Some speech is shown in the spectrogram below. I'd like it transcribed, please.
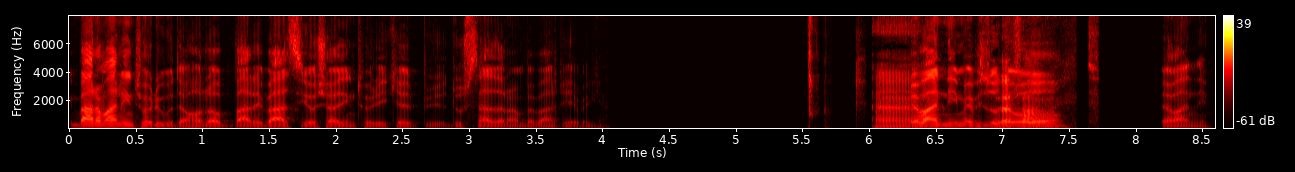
این برای من اینطوری بوده. حالا برای بعضی ها شاید اینطوری که دوست ندارم به بقیه بگم. ببندیم اپیزودو؟ بفرمایید. ببندیم.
